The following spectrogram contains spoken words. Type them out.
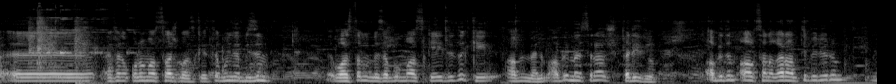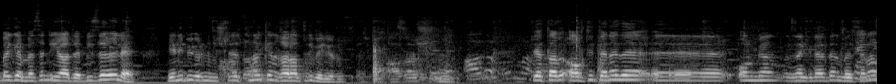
e, efendim koruma saç maskesi. Bu da bizim vasıtamız mesela bu maskeyi dedi ki abim benim. Abi mesela şüpheliydi. Abi dedim al sana garanti veriyorum. Beğenmezsen iade. Biz de öyle. Yeni bir ürünü müşteriye sunarken garantili veriyoruz. De tabii 6 tane de e, olmayan renklerden mesela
